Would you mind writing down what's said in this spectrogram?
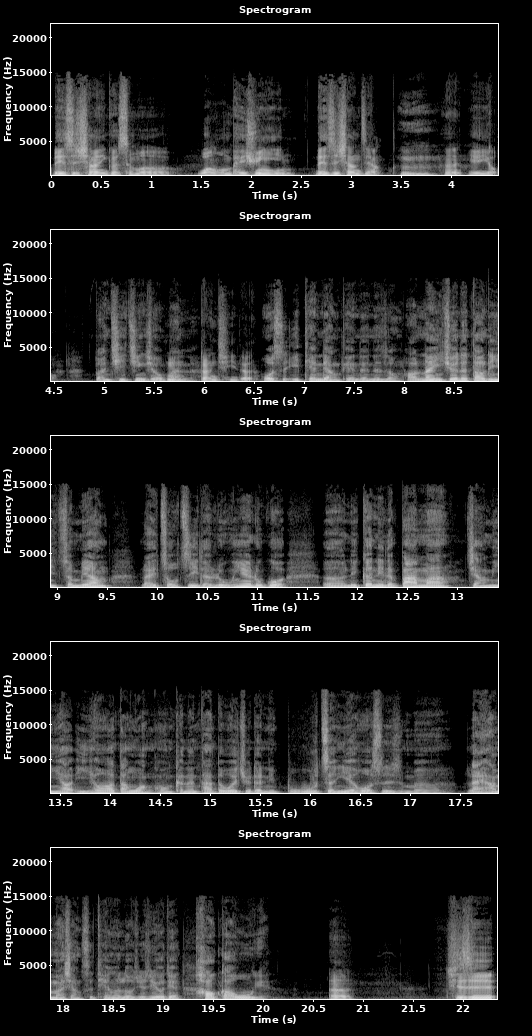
类似像一个什么网红培训营，类似像这样，嗯，嗯，也有，短期进修班嗯的，，短期的，或是一天两天的那种。好，那你觉得到底怎么样来走自己的路？因为如果呃你跟你的爸妈讲你要以后要当网红，可能他都会觉得你不务正业，或者是什么癞蛤蟆想吃天鹅肉，就是有点好高骛远。嗯，其实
